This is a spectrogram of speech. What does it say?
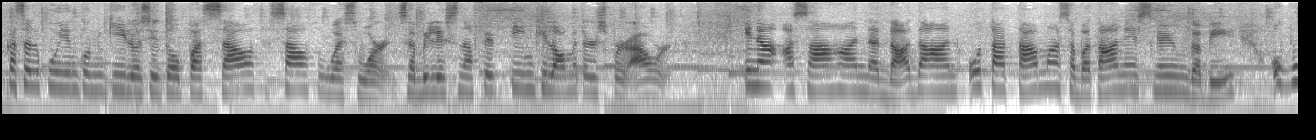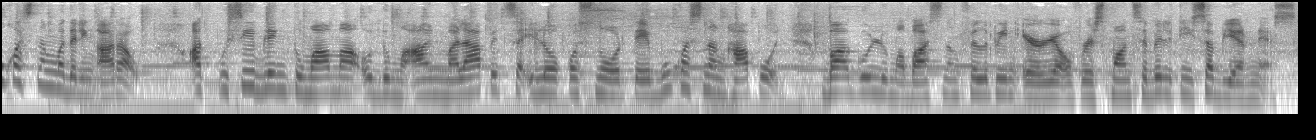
Kasalukuyang kumikilos ito pa south-southwestward sa bilis na 15 kilometers per hour. Inaasahan na dadaan o tatama sa Batanes ngayong gabi o bukas ng madaling araw at posibleng tumama o dumaan malapit sa Ilocos Norte bukas ng hapon bago lumabas ng Philippine Area of Responsibility sa biyernes.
